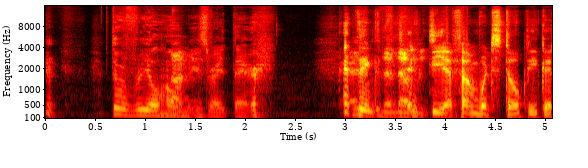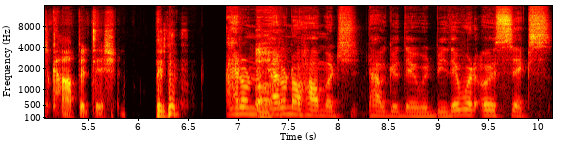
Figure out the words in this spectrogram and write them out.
the real That'd home is right there. I think That- that would- DFM would still be good competition. I don't know. I don't know how much how good they would be. They were 06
